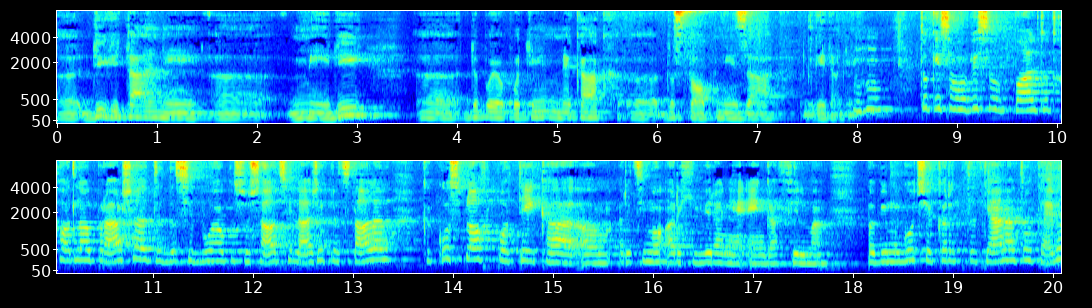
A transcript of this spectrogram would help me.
uh, digitalni uh, medij, Eh, da bojo potem nekako eh, dostopni za gledanje. Uh mhm. -huh. Tukaj sem v bistvu bolj tudi hodila vprašati, da si bojo poslušalci lažje predstavljali, kako sploh poteka um, recimo arhiviranje enega filma. Pa bi mogoče kar Tatjana to tebe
